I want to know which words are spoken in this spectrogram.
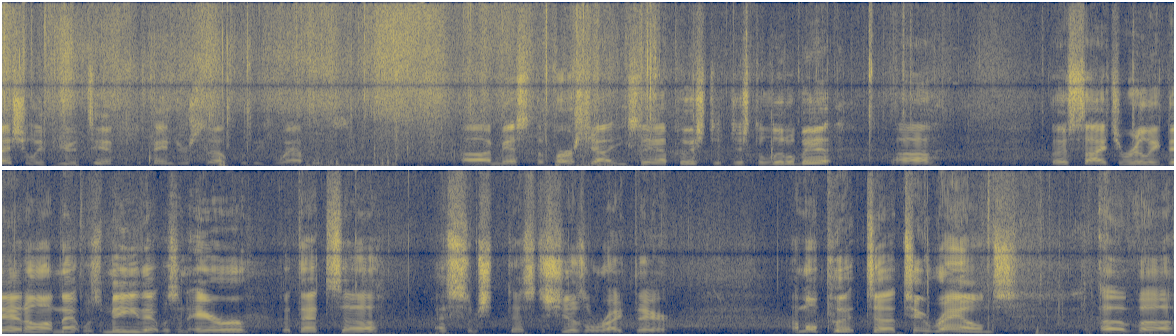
especially if you intend to defend yourself with these weapons. Uh, I missed the first shot. You can see I pushed it just a little bit. Uh, those sights are really dead on. That was me. That was an error, but that's uh, that's some, that's the shizzle right there. I'm gonna put uh, two rounds of uh,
